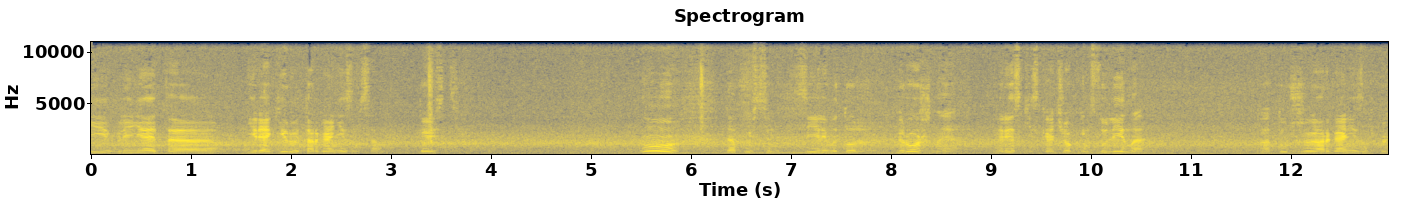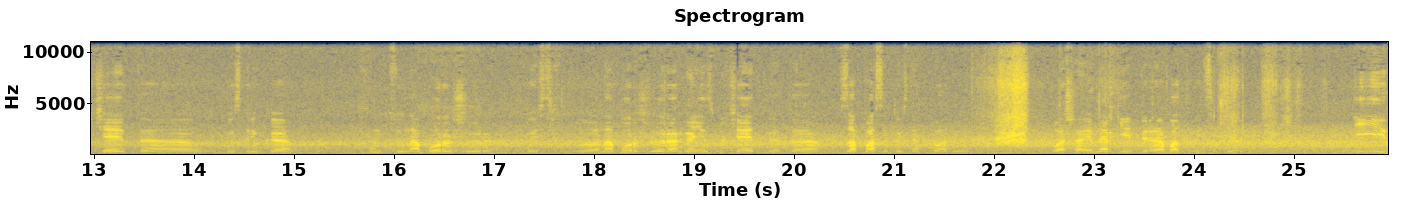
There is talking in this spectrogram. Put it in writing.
и влияет, э, и реагирует организм сам. То есть, ну, допустим, съели вы тоже пирожные, резкий скачок инсулина, а тут же организм включает э, быстренько функцию набора жира. То есть э, набор жира организм включает это запасы, то есть откладывает ваша энергия перерабатывается жир и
